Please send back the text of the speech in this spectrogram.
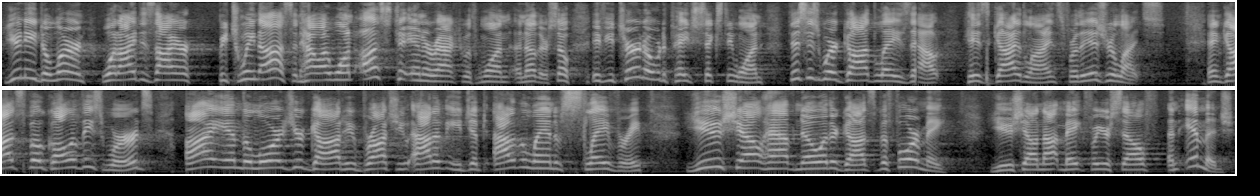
you need to learn what I desire between us and how I want us to interact with one another. So if you turn over to page 61, this is where God lays out his guidelines for the Israelites. And God spoke all of these words I am the Lord your God who brought you out of Egypt, out of the land of slavery. You shall have no other gods before me. You shall not make for yourself an image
